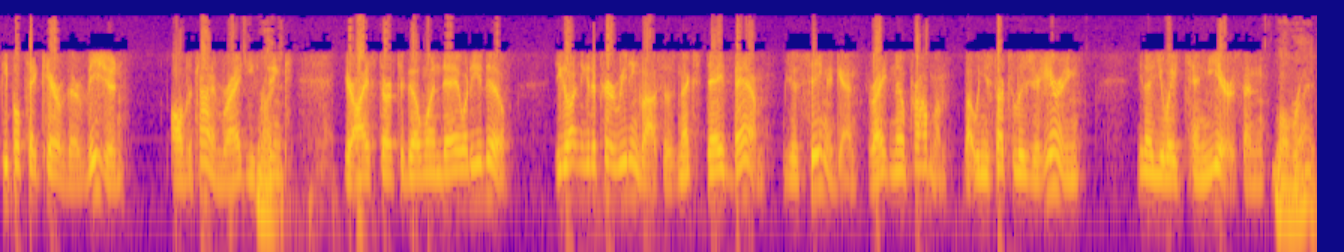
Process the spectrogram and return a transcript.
people take care of their vision all the time, right? You Right. think your eyes start to go one day, what do you do? You go out and you get a pair of reading glasses. Next day, bam, you're seeing again, right? No problem. But when you start to lose your hearing, you know, you wait 10 years. And Well, right.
